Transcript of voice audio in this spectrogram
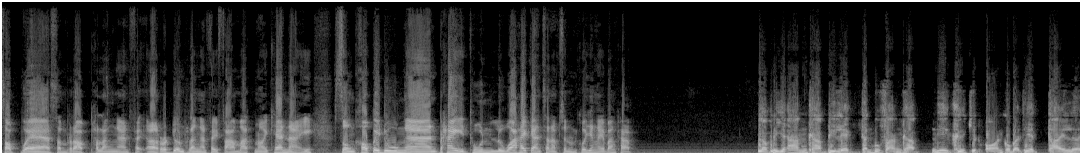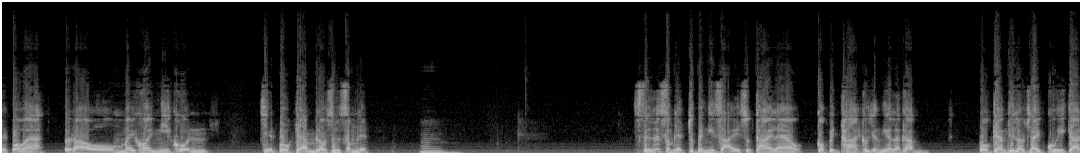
ซอฟต์แวร์สำหรับพลังงานไฟเอ่อรถยนต์พลังงานไฟฟ้ามากน้อยแค่ไหน ส่งเขาไปดูงานให้ทุนหรือว่าให้การสนับสนุนเขายังไงบ้างครับ เราพยายามครับพี่เล็กท่านผู้ฟังครับ นี่คือจุดอ่อนของประเทศไทยเลย เพราะว่า เราไม่ค่อยมีคนเขียนโปรแกรม เราซื้อสำเร็จ อืม ซื้อสำเร็จจนเป็นนิสัยสุดท้ายแล้ว ก็เป็นทาสเขาอย่างนี้แหละครับ โปรแกรมที่เราใช้คุยกัน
